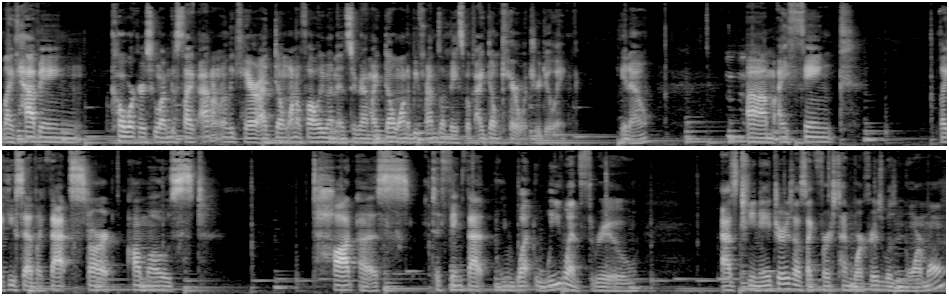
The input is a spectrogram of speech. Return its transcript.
like having coworkers who I'm just like, I don't really care. I don't want to follow you on Instagram. I don't want to be friends on Facebook. I don't care what you're doing. You know? Um, I think, like you said, like that start almost taught us to think that what we went through as teenagers, as like first time workers, was normal.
